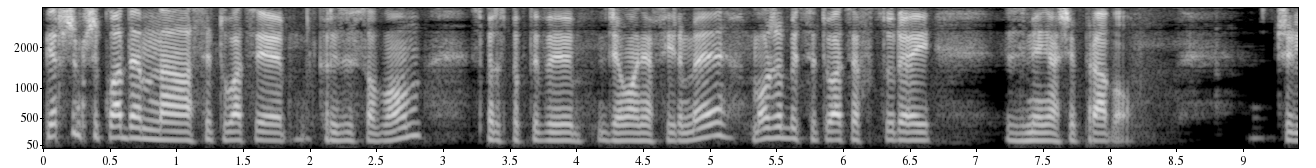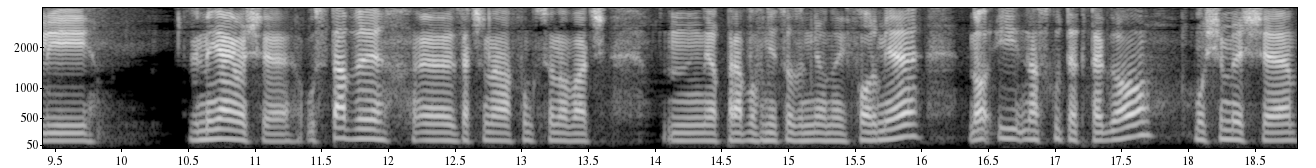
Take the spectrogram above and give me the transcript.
Pierwszym przykładem na sytuację kryzysową z perspektywy działania firmy może być sytuacja, w której zmienia się prawo. Czyli zmieniają się ustawy, e, zaczyna funkcjonować mm, prawo w nieco zmienionej formie, no i na skutek tego musimy się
